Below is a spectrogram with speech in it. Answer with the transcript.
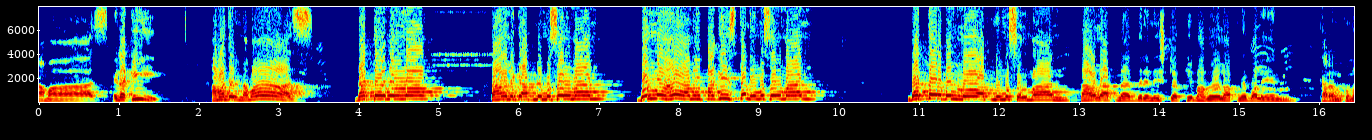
নামাজ। এটা কি? আমাদের নামাজ। ডাক্তার বলল, তাহলে কি আপনি মুসলমান? বলল হ্যাঁ আমি পাকিস্তানি মুসলমান। ডাক্তার বলল, আপনি মুসলমান, তাহলে আপনার ব্রেন স্টক কীভাবে হলো আপনি বলেন? কারণ কোন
